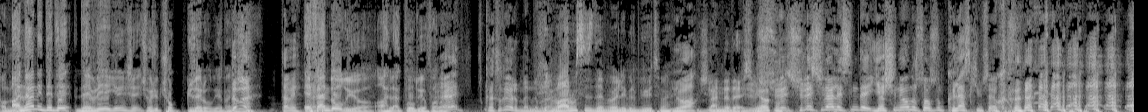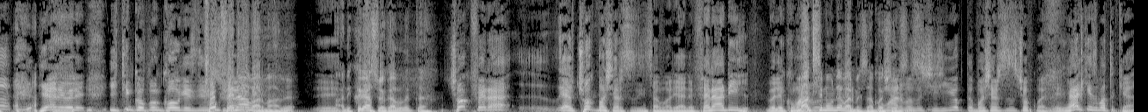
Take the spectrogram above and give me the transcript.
onları. Anneanne dede devreye girince çocuk çok güzel oluyor bence. Değil mi? Tabii. Efendi oluyor, ahlaklı oluyor falan. Evet katılıyorum ben de buna. Var mı sizde böyle bir büyütme? Yok. şimdi Bende de. Bizim Yok süre, süre sülalesinde yaşı ne olursa olsun klas kimse yok. yani böyle itin kopuğun kol gezdiği Çok fena var mı abi? Ee, Hani klas yok anladık da. çok fena e, yani çok başarısız insan var yani fena değil böyle kumar Maksimum ne var mesela başarısız? Kumarbazı şey yok da başarısız çok var. Yani herkes batık ya.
